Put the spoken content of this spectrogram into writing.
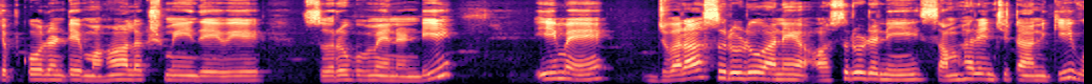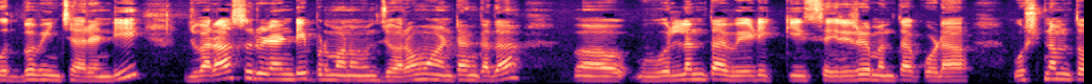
చెప్పుకోవాలంటే మహాలక్ష్మీదేవి స్వరూపమేనండి. ఈమె జ్వరాసురుడు అనే అసురుడిని సంహరించటానికి ఉద్భవించారండి. జ్వరాసురుడు అంటే ఇప్పుడు మనం జ్వరం అంటాం కదా ఒళ్ళంతా వేడెక్కి శరీరం అంతా కూడా ఉష్ణంతో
